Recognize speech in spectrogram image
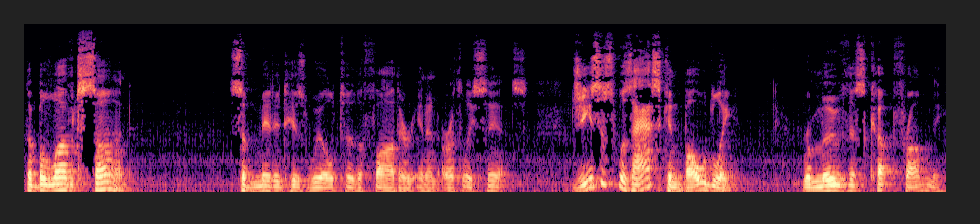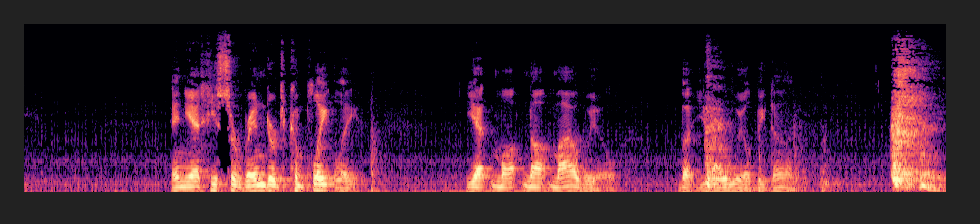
the beloved Son submitted his will to the Father in an earthly sense. Jesus was asking boldly, Remove this cup from me. And yet he surrendered completely, yet not my will, but your will be done.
